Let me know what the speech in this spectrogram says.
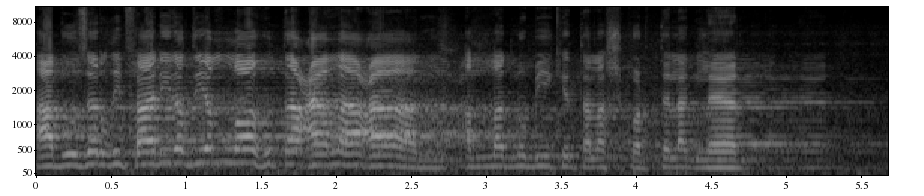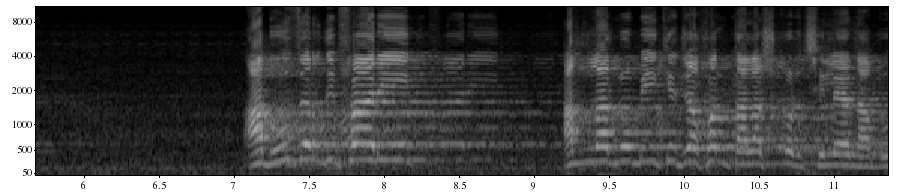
আবু জর গিফারি রাদিয়াল্লাহু তাআলা আন। আল্লাহ নবীকে তালাশ করতে লাগলেন। আবু জর গিফারি আল্লাহ নবীকে যখন তালাশ করছিলেন, আবু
